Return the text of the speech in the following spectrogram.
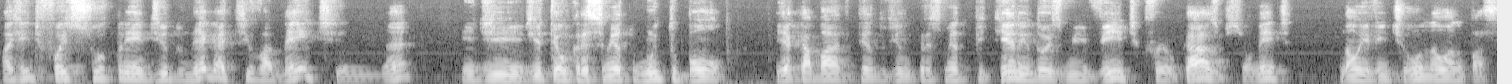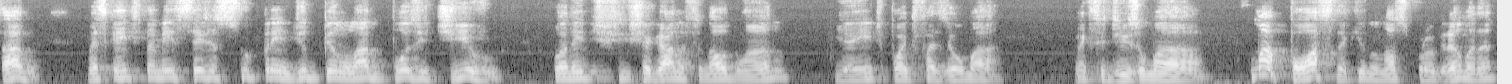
a gente foi surpreendido negativamente, né, e de, de ter um crescimento muito bom e acabar tendo vindo um crescimento pequeno em 2020, que foi o caso, principalmente, não em 21, não ano passado, mas que a gente também seja surpreendido pelo lado positivo quando a gente chegar no final do ano e aí a gente pode fazer uma, como é que se diz, uma, uma aposta aqui no nosso programa, né?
